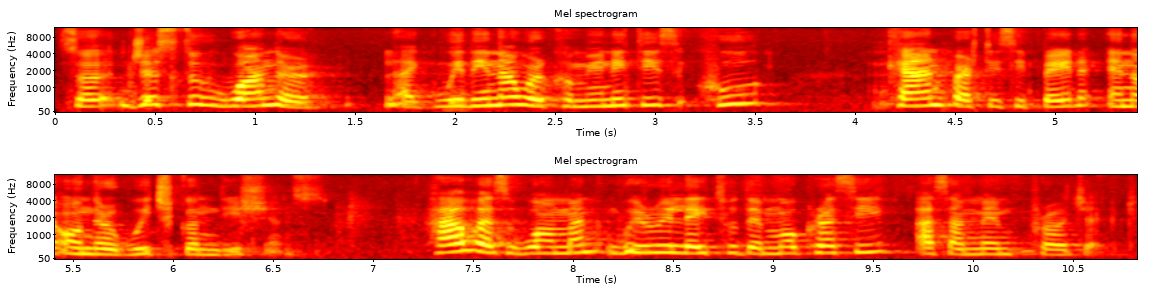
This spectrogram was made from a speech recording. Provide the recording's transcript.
So just to wonder, like within our communities, who can participate and under which conditions? How, as women, we relate to democracy as a main project.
